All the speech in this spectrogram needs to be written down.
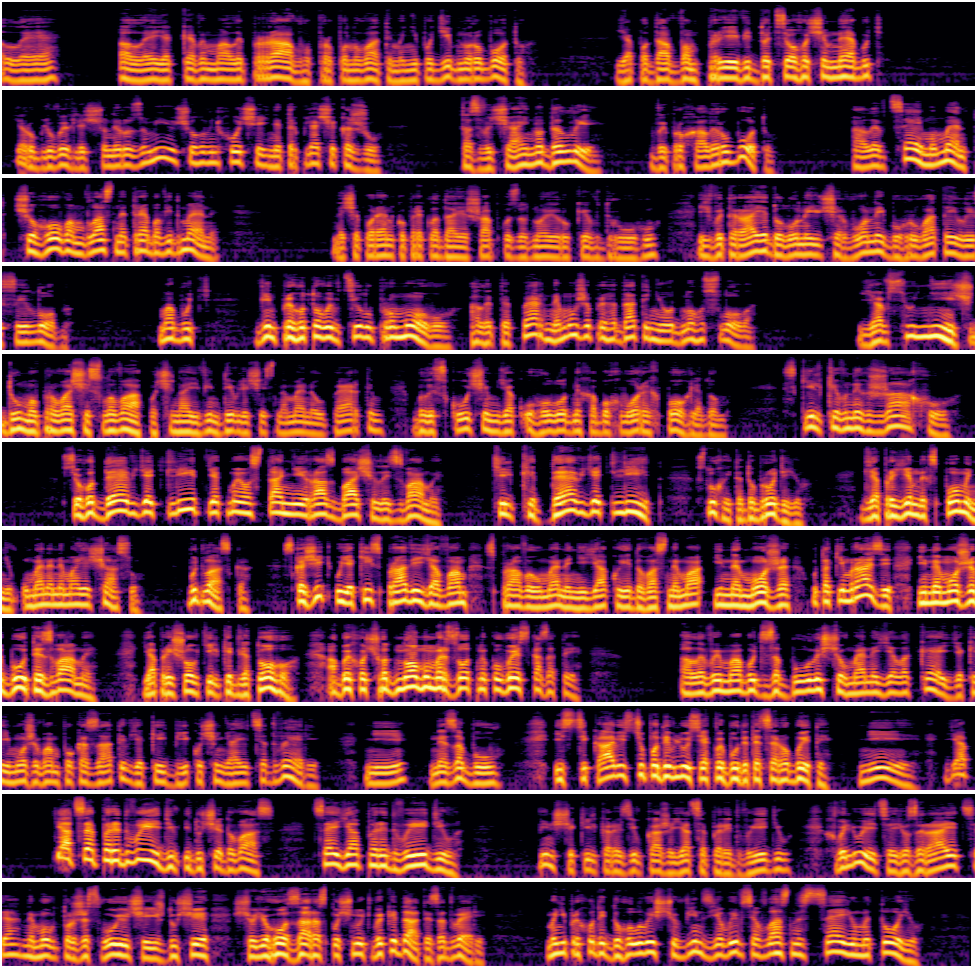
Але, але яке ви мали право пропонувати мені подібну роботу? Я подав вам привід до цього чим-небудь. Я роблю вигляд, що не розумію, чого він хоче, і нетерпляче кажу. Та, звичайно, дали. Ви прохали роботу. Але в цей момент чого вам, власне, треба від мене? Нечепоренко перекладає шапку з одної руки в другу і витирає долонею червоний бугруватий лисий лоб. Мабуть, він приготовив цілу промову, але тепер не може пригадати ні одного слова. Я всю ніч думав про ваші слова, починає він, дивлячись на мене упертим, блискучим, як у голодних або хворих поглядом. Скільки в них жаху. Всього дев'ять літ, як ми останній раз бачились з вами. Тільки дев'ять літ. Слухайте, добродію, для приємних споменів у мене немає часу. Будь ласка, скажіть, у якій справі я вам справи у мене ніякої до вас нема і не може у такім разі і не може бути з вами. Я прийшов тільки для того, аби хоч одному мерзотнику висказати. Але ви, мабуть, забули, що в мене є лакей, який може вам показати, в який бік очиняються двері. Ні, не забув. І з цікавістю подивлюсь, як ви будете це робити. Ні, я я це передвидів, ідучи до вас. Це я передвидів. Він ще кілька разів каже, я це передвидів, хвилюється й озирається, немов торжествуючи і ждучи, що його зараз почнуть викидати за двері. Мені приходить до голови, що він з'явився власне з цією метою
